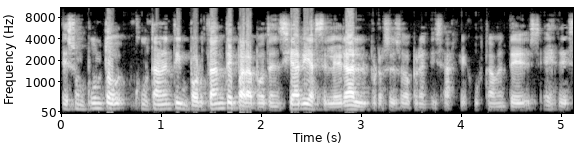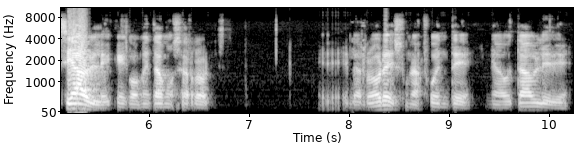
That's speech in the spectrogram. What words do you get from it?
es un punto justamente importante para potenciar y acelerar el proceso de aprendizaje. Justamente es, deseable que cometamos errores. El error es una fuente inagotable de,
